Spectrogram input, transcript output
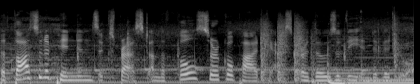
The thoughts and opinions expressed on the Full Circle podcast are those of the individual.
